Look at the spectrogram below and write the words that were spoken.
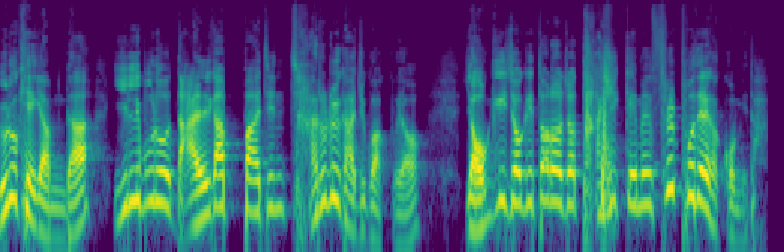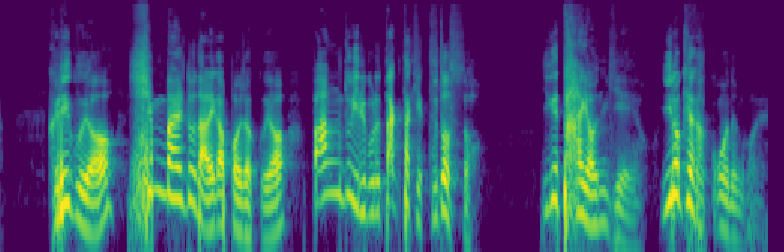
이렇게 얘기합니다. 일부러 낡아 빠진 자루를 가지고 왔고요. 여기저기 떨어져 다시 깨면 술포대를 갖고 옵니다. 그리고요 신발도 낡아 빠졌고요. 빵도 일부러 딱딱히 굳었어. 이게 다 연기예요. 이렇게 갖고 오는 거예요.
